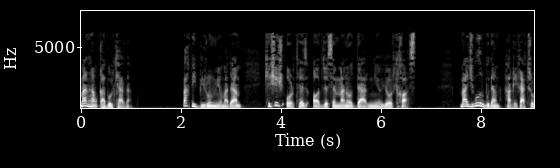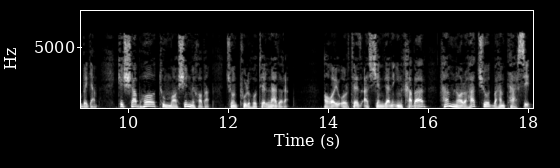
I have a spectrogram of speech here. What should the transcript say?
من هم قبول کردم. وقتی بیرون می اومدم کشیش ارتز آدرس منو در نیویورک خواست. مجبور بودم حقیقت رو بگم که شبها تو ماشین میخوابم چون پول هتل ندارم. آقای اورتز از شنیدن این خبر هم ناراحت شد و هم ترسید.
